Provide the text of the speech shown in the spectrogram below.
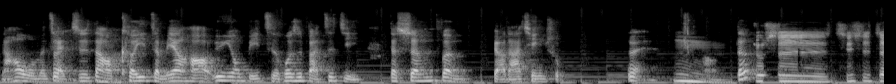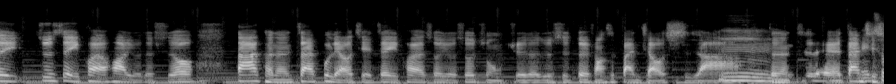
然后我们才知道可以怎么样好好运用彼此，或是把自己的身份表达清楚。对，嗯，好的，就是其实这就是这一块的话，有的时候大家可能在不了解这一块的时候，有时候总觉得就是对方是绊脚石啊，嗯，等等之类的，但其实。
